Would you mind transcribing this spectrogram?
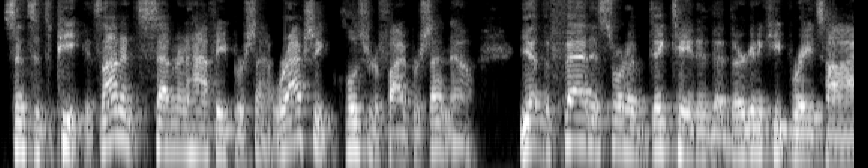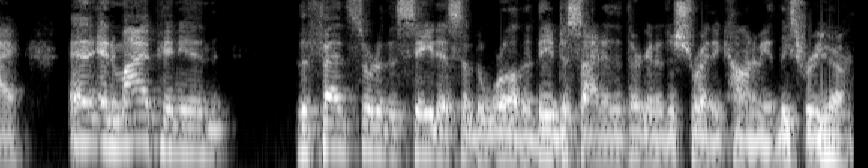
since its peak. It's not at seven and a half, eight percent. We're actually closer to five percent now. Yet the Fed has sort of dictated that they're going to keep rates high. And, and in my opinion, the Fed's sort of the sadists of the world that they've decided that they're going to destroy the economy at least for a yeah. year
